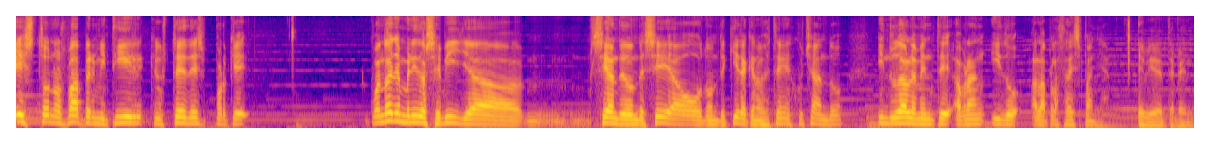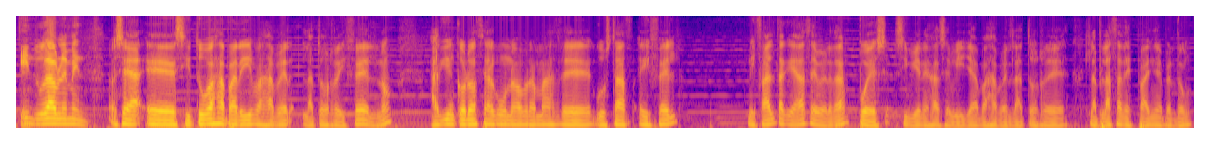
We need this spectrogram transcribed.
Esto nos va a permitir que ustedes, porque cuando hayan venido a Sevilla, mm, sean de donde sea o donde quiera que nos estén escuchando, indudablemente habrán ido a la Plaza de España. Evidentemente. Indudablemente. O sea, eh, si tú vas a París vas a ver la Torre Eiffel, ¿no? ¿Alguien conoce alguna obra más de Gustave Eiffel? Ni falta que hace, ¿verdad? Pues si vienes a Sevilla vas a ver la torre, la Plaza de España, perdón,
